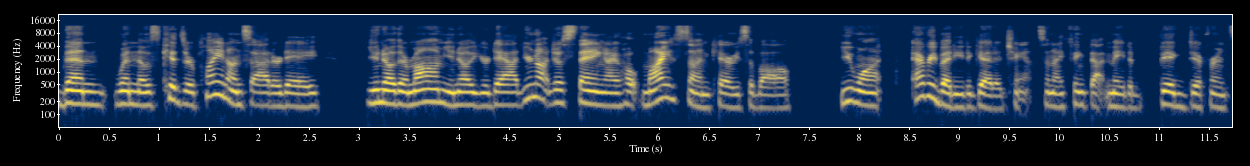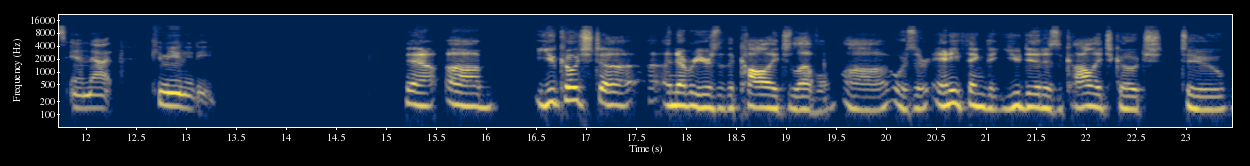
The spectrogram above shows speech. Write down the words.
then when those kids are playing on Saturday, you know their mom, you know your dad. You're not just saying, I hope my son carries the ball. You want everybody to get a chance. And I think that made a big difference in that community. Yeah. Um, you coached uh, a number of years at the college level. Uh, was there anything that you did as a college coach to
